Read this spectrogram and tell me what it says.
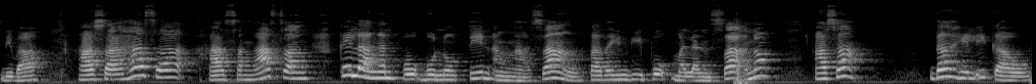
di ba? Hasa-hasa, hasang-hasang, kailangan po bunutin ang hasang para hindi po malansa, ano? Hasa, dahil ikaw,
